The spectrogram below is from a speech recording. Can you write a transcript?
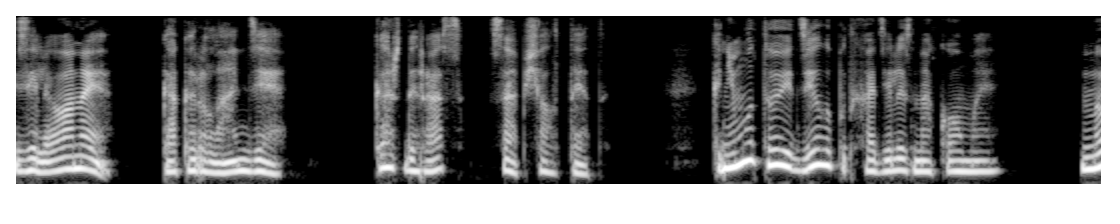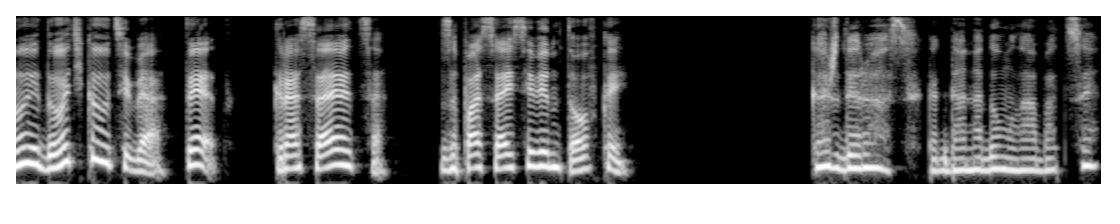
Зеленые, как Ирландия», — каждый раз сообщал Тед. К нему то и дело подходили знакомые. «Ну и дочка у тебя, Тед, красавица, запасайся винтовкой». Каждый раз, когда она думала об отце,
